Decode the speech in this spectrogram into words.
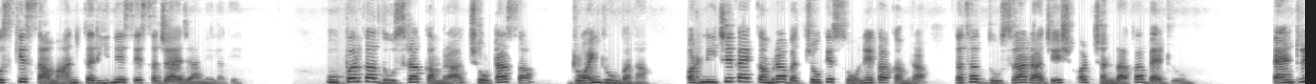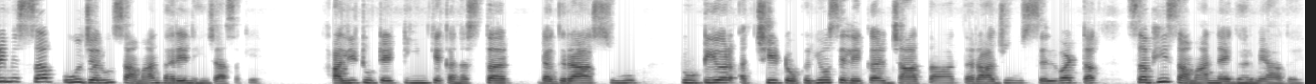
उसके सामान करीने से सजाए जाने लगे। ऊपर का दूसरा कमरा छोटा सा ड्राइंग रूम बना और नीचे का एक कमरा बच्चों के सोने का कमरा तथा दूसरा राजेश और चंदा का बेडरूम पैंट्री में सब ऊल जलूल सामान भरे नहीं जा सके। खाली टूटे टीन के कनस्तर, डगरा, सूप, टूटी और अच्छी टोकरियों से लेकर जाता, तराजू, सिल्वर तक सभी सामान नए घर में आ गए।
